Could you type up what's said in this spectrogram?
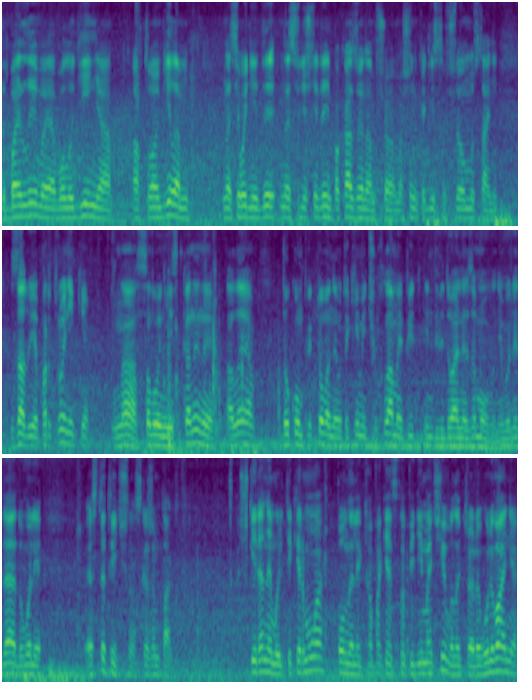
Дбайливе володіння автомобілем на, сьогодні, на сьогоднішній день показує нам, що машинка дійсно в чудовому стані. Ззаду є партроніки, на салоні із тканини, але докомплектовані такими чухлами під індивідуальне замовлення. Виглядає доволі естетично, скажімо так. Шкіряне мультикермо, повний електропакет склопідіймачів, електрорегулювання,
